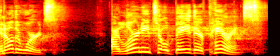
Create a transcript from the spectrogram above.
In other words, by learning to obey their parents,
